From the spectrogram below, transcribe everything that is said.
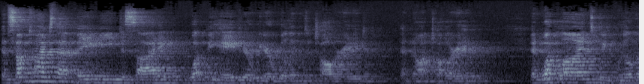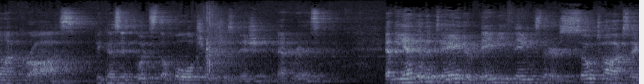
And sometimes that may mean deciding what behavior we are willing to tolerate and not tolerate, and what lines we will not cross, because it puts the whole church's mission at risk. At the end of the day, there may be things that are so toxic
